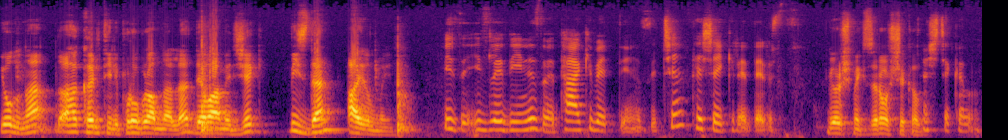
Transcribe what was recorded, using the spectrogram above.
yoluna daha kaliteli programlarla devam edecek. Bizden ayrılmayın. Bizi izlediğiniz ve takip ettiğiniz için teşekkür ederiz. Görüşmek üzere, hoşçakalın. Hoşçakalın.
